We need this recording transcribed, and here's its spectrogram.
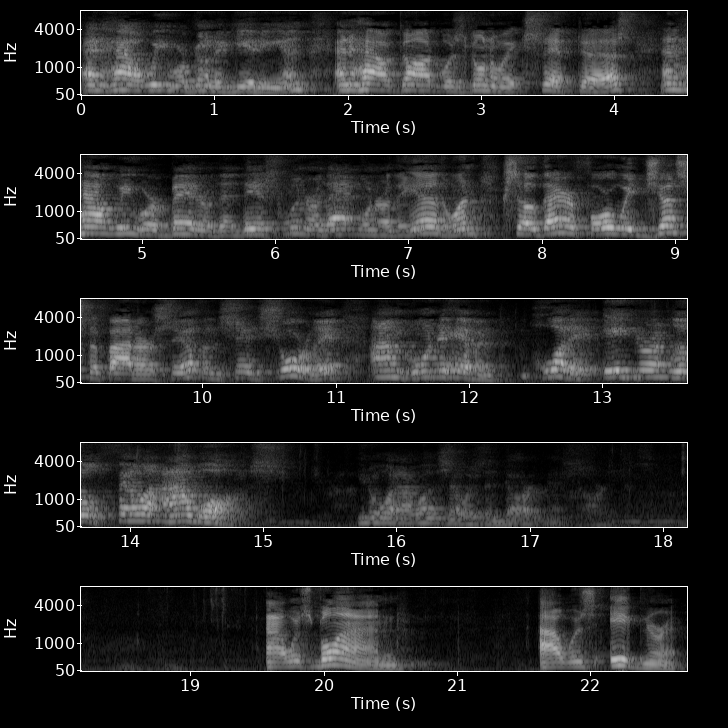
and how we were going to get in and how God was going to accept us and how we were better than this one or that one or the other one. So therefore we justified ourselves and said, Surely I'm going to heaven. What an ignorant little fella I was. You know what I was? I was in darkness. I was blind. I was ignorant.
